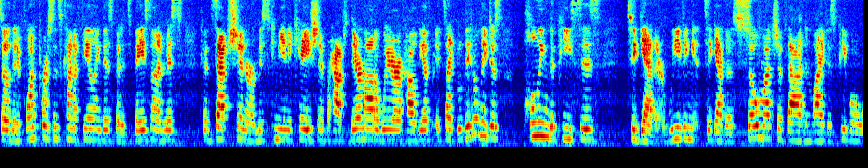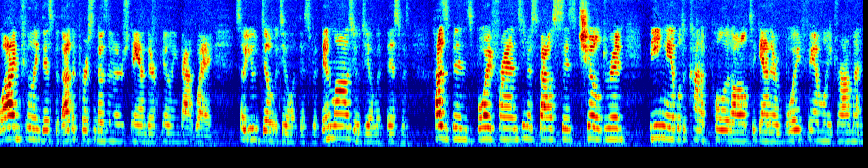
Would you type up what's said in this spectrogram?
So that if one person's kind of feeling this, but it's based on a misconception or miscommunication. Perhaps they're not aware of how the other. It's like literally just pulling the pieces together, weaving it together. So much of that in life is people. Well, I'm feeling this, but the other person doesn't understand they're feeling that way. So you deal deal with this with in-laws. You'll deal with this with husbands, boyfriends, you know, spouses, children. Being able to kind of pull it all together, avoid family drama, and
